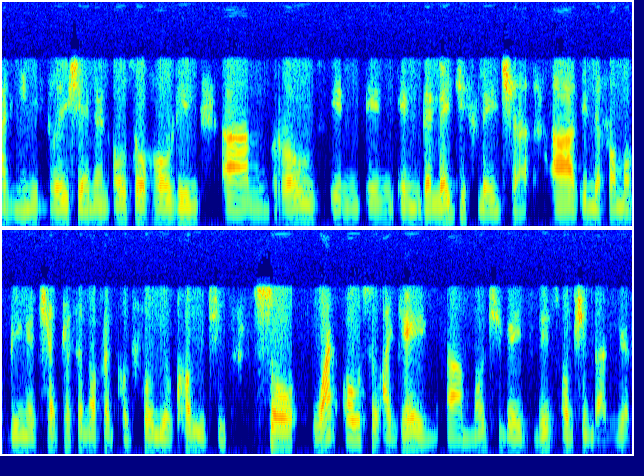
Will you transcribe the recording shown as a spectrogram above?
administration and also holding um, roles in, in, in the legislature uh, in the form of being a chairperson of a portfolio committee. So what also again uh, motivates this option that we have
